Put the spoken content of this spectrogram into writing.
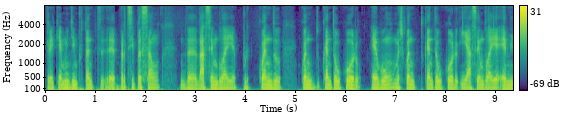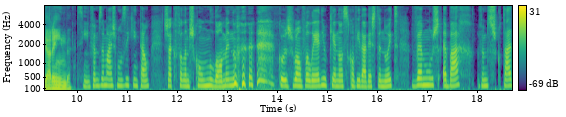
creio que é muito importante a participação da, da Assembleia, porque quando quando canta o coro é bom, mas quando canta o coro e a Assembleia é melhor ainda. Sim, vamos a mais música então, já que falamos com um melómano, com o João Valério, que é nosso convidado esta noite. Vamos a Bar, vamos escutar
